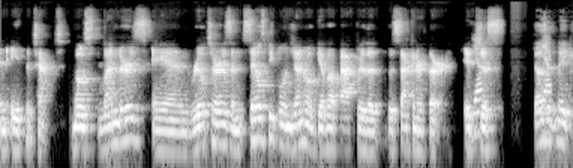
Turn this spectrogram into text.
and eighth attempt. Most lenders and realtors and salespeople in general give up after the, the second or third. It yep. just doesn't make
